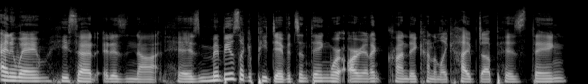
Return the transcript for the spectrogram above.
Anyway, he said it is not his. Maybe it was like a Pete Davidson thing where Ariana Grande kind of like hyped up his thing.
